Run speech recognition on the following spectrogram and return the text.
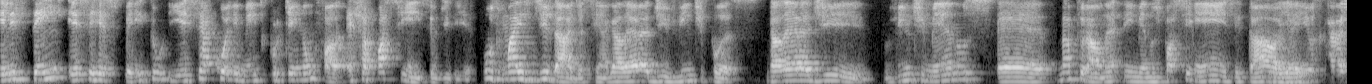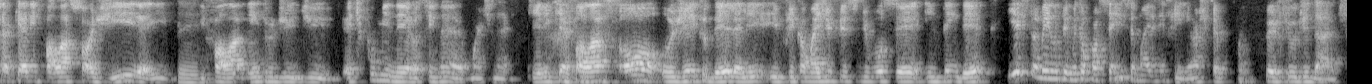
eles têm esse respeito e esse acolhimento por quem não fala, essa paciência, eu diria. Os mais de idade, assim, a galera de 20 plus, galera de 20 menos, é natural, né? Tem menos paciência e tal, e aí os caras já querem falar só gíria e, e falar dentro de, de, É tipo mineiro, assim, né, Martinelli? Que ele quer falar só o jeito dele ali e fica mais difícil de você entender. E eles também não têm muita paciência, mas enfim, eu acho que é perfil de idade.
